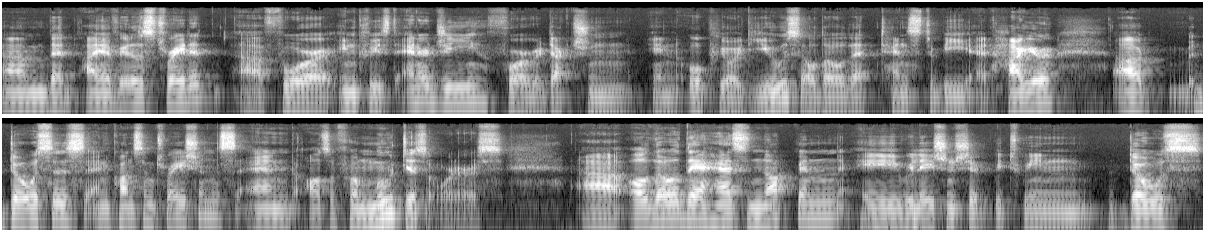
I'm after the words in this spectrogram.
um, that I have illustrated uh, for increased energy, for reduction in opioid use, although that tends to be at higher uh, doses and concentrations, and also for mood disorders. Uh, although there has not been a relationship between dose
